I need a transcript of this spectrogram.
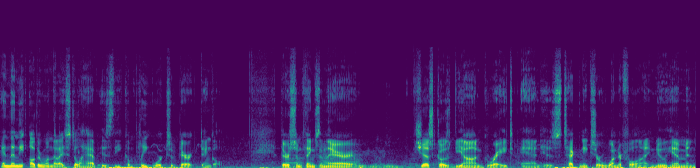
And then the other one that I still have is the complete works of Derek Dingle. There's some things in there just goes beyond great, and his techniques are wonderful. And I knew him, and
